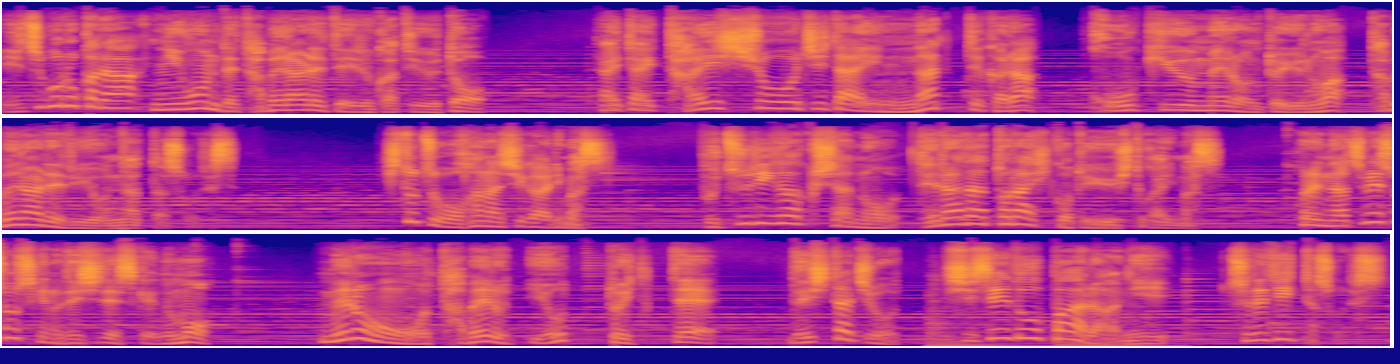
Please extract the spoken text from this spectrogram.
いつ頃から日本で食べられているかというと大体大正時代になってから高級メロンというのは食べられるようになったそうです。一つお話があります。物理学者の寺田虎彦という人がいます。これ夏目漱石の弟子ですけれどもメロンを食べるよと言って弟子たちを資生堂パーラーに連れて行ったそうです。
